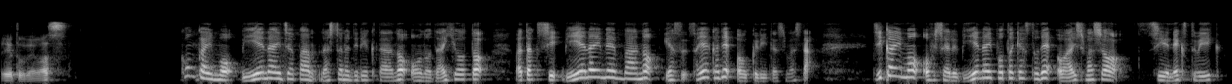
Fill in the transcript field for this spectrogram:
ありがとうございます。今回も BNI ジャパンナショナルディレクターの大野代表と、私 BNI メンバーの安さやかでお送りいたしました。次回もオフィシャル BNI ポッドキャストでお会いしましょう。See you next week!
